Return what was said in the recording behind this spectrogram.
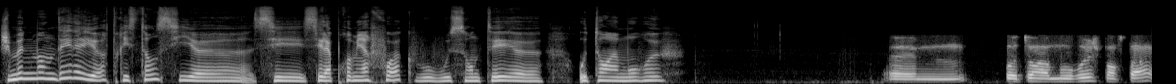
Je me demandais d'ailleurs, Tristan, si c'est la première fois que vous vous sentez autant amoureux. Euh, autant amoureux, je pense pas,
